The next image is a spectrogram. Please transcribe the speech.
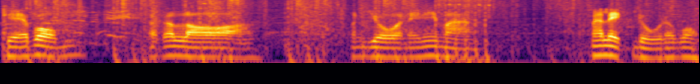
อเคผม แล้วก็รอ มันโยนในนี่มา แม่เหล็กดูนะผม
